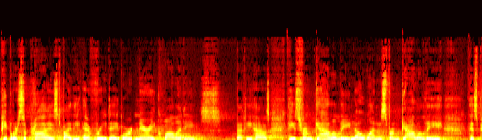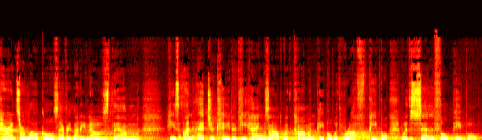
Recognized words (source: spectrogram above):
people are surprised by the everyday, ordinary qualities that he has. He's from Galilee. No one's from Galilee. His parents are locals, everybody knows them. He's uneducated. He hangs out with common people, with rough people, with sinful people.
